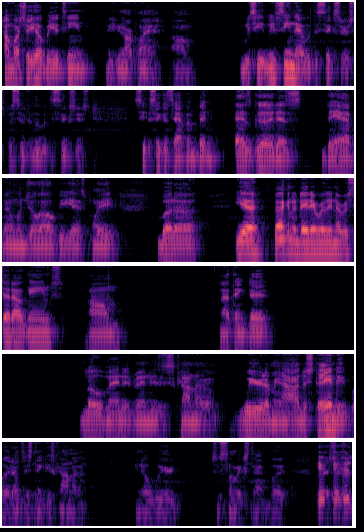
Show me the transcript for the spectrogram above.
how much are you helping your team if you aren't playing? Um, we see we've seen that with the Sixers, specifically with the Sixers. Sixers haven't been as good as they have been when Joel B has played, but uh, yeah, back in the day they really never set out games. Um, I think that load management is kind of weird. I mean, I understand it, but I just think it's kind of you know weird to some extent. But here, here's,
